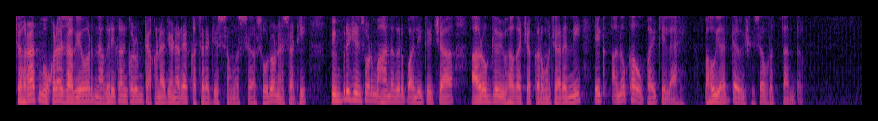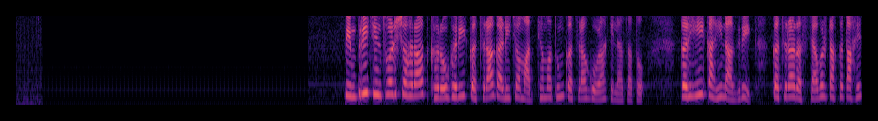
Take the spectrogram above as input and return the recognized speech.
शहरात मोकळ्या जागेवर नागरिकांकडून टाकण्यात येणाऱ्या कचऱ्याची समस्या सोडवण्यासाठी पिंपरी चिंचवड महानगरपालिकेच्या आरोग्य विभागाच्या कर्मचाऱ्यांनी एक अनोखा उपाय केला आहे. पाहूयात त्याविषयीचा वृत्तांत. पिंपरी चिंचवड शहरात घरोघरी कचरा गाडीच्या माध्यमातून कचरा गोळा केला जातो. तरीही काही नागरिक कचरा रस्त्यावर टाकत आहेत.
